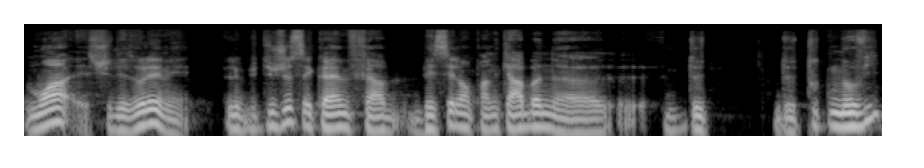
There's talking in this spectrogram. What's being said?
Moi, je suis désolé, mais le but du jeu, c'est quand même faire baisser l'empreinte carbone euh, de, de toutes nos vies.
